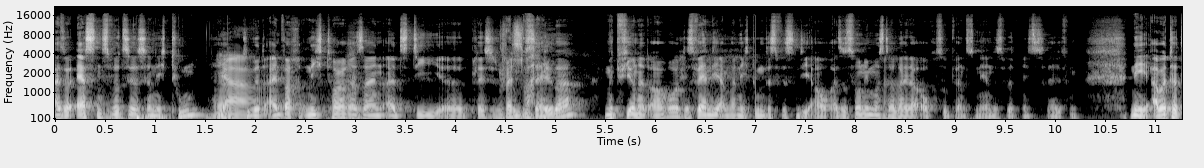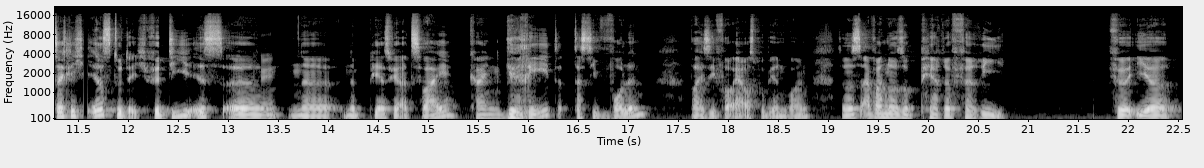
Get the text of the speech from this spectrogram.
Also erstens wird sie das ja nicht tun. Ja. Ja. Die wird einfach nicht teurer sein als die äh, PlayStation Quest 5 zwei. selber mit 400 Euro. Das werden die einfach nicht tun, das wissen die auch. Also Sony muss da leider auch subventionieren, das wird nichts helfen. Nee, aber tatsächlich irrst du dich. Für die ist äh, Okay. eine, eine PSVR 2 kein Gerät, das sie wollen, weil sie VR ausprobieren wollen, sondern es ist einfach nur so Peripherie für ihr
